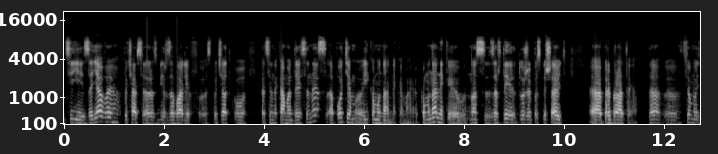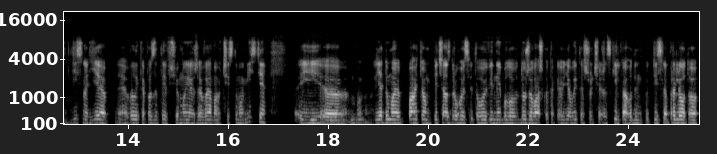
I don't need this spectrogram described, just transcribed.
цієї заяви почався розбір завалів спочатку працівниками ДСНС, а потім і комунальниками. Комунальники у нас завжди дуже поспішають прибрати. Да? В цьому дійсно є великий позитив, що ми живемо в чистому місті. І е, я думаю, багатьом під час Другої світової війни було дуже важко таке уявити, що через кілька годин після прильоту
